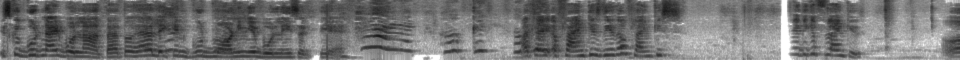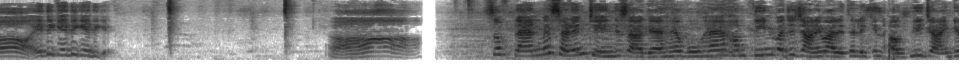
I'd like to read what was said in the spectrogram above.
इसको गुड नाइट बोलना आता है तो है लेकिन गुड मॉर्निंग ये बोल नहीं सकती है अच्छा फ्लाइंग किस दिए दो फ्लाइंग किस এদিকে ফ্লাইং কিস ও এদিকে এদিকে এদিকে सो so, प्लान में सडन चेंजेस आ गया है वो है हम तीन बजे जाने वाले थे लेकिन अभी जाएँगे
